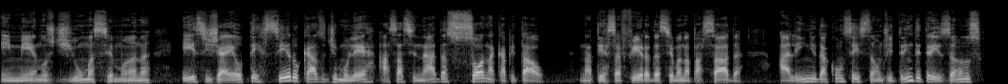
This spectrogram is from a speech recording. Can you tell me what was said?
Em menos de uma semana, esse já é o terceiro caso de mulher assassinada só na capital. Na terça-feira da semana passada, Aline da Conceição, de 33 anos,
